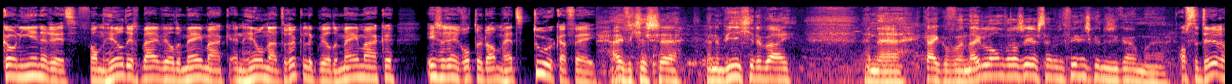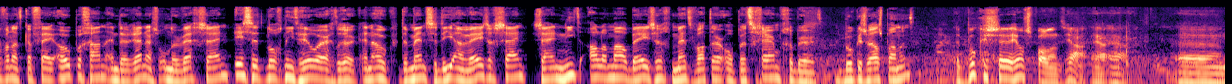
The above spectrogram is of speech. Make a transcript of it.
koninginnenrit van heel dichtbij wilde meemaken... en heel nadrukkelijk wilde meemaken... is er in Rotterdam het Tourcafé. Eventjes uh, met een biertje erbij. En uh, kijken of we een Nederlander als eerste over de finish kunnen zien komen. Als de deuren van het café opengaan en de renners onderweg zijn... is het nog niet heel erg druk. En ook de mensen die aanwezig zijn... zijn niet allemaal bezig met wat er op het scherm gebeurt. Het boek is wel spannend? Het boek is uh, heel spannend, ja. ja, ja. Ehm,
